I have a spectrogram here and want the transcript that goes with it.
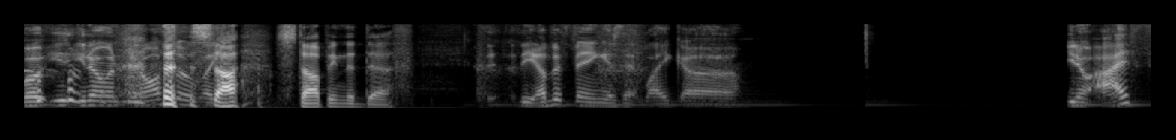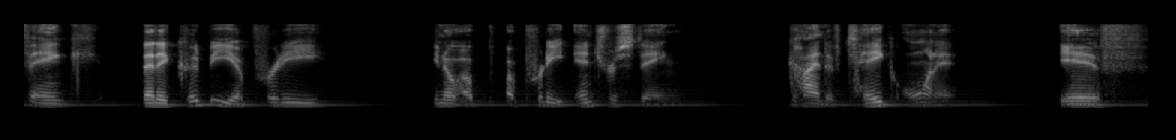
well you, you know and, and also like Stop, stopping the death. th- the other thing is that like uh you know i think that it could be a pretty you know a, a pretty interesting kind of take on it if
